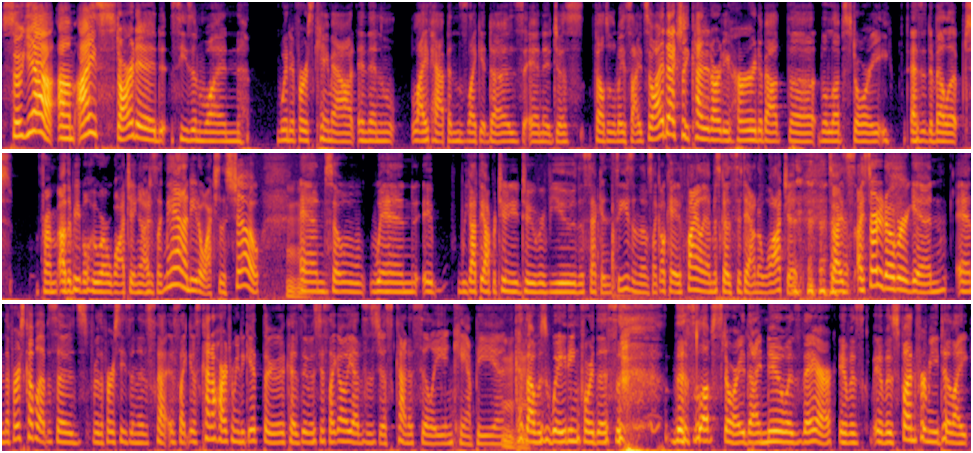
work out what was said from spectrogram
So yeah, um, I started season one when it first came out, and then life happens like it does, and it just fell to the wayside. So I'd actually kind of already heard about the the love story as it developed from other people who are watching. I was like, man, I need to watch this show. Mm-hmm. And so when it we got the opportunity to review the second season. I was like, okay, finally, I'm just going to sit down and watch it. so I, I started over again, and the first couple episodes for the first season, it was, it was like it was kind of hard for me to get through because it was just like, oh yeah, this is just kind of silly and campy, and mm-hmm. because I was waiting for this this love story that I knew was there. It was it was fun for me to like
